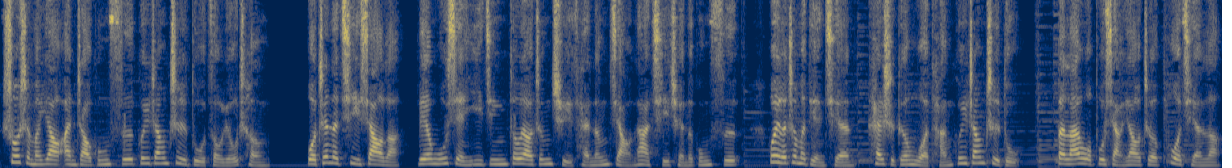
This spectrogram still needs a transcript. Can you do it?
说什么要按照公司规章制度走流程。我真的气笑了，连五险一金都要争取才能缴纳齐全的公司，为了这么点钱，开始跟我谈规章制度。本来我不想要这破钱了，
